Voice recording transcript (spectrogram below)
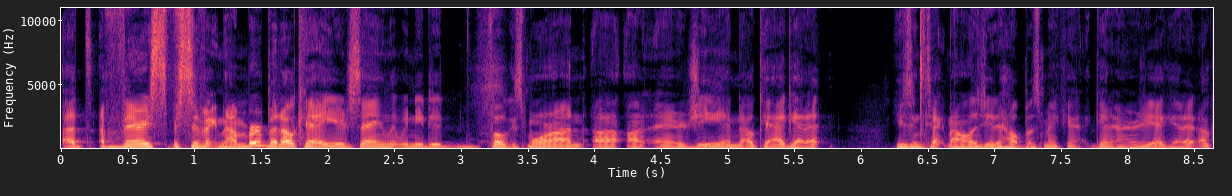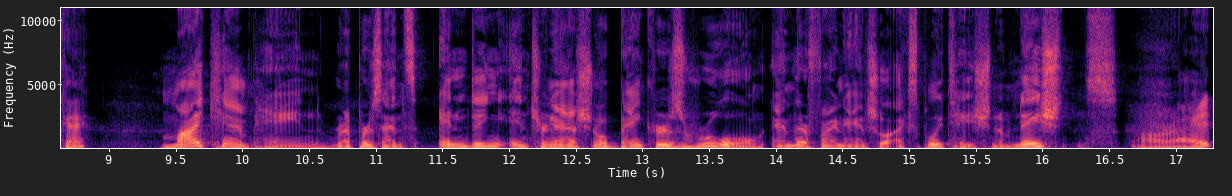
that's a very specific number, but okay. You're saying that we need to focus more on uh, on energy, and okay, I get it. Using technology to help us make it, get energy, I get it. Okay. My campaign represents ending international bankers' rule and their financial exploitation of nations. All right.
